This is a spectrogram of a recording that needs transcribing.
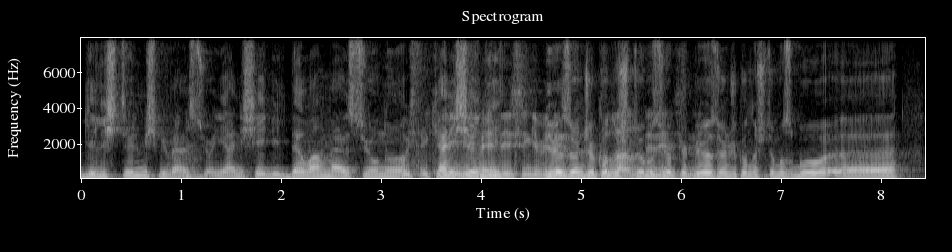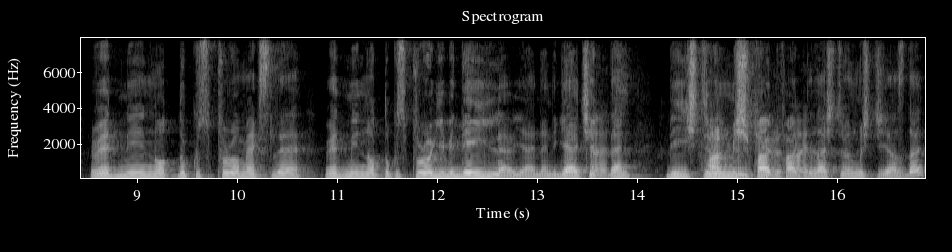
geliştirilmiş bir versiyon. Yani şey değil, devam versiyonu. Bu işte yani 2020 şey değil. Gibi Biraz değil, önce konuştuğumuz yok yok. şey Biraz önce konuştuğumuz bu e, Redmi Note 9 Pro Max ile Redmi Note 9 Pro gibi değiller. Yani hani gerçekten Evet. değiştirilmiş, Farklı fark, farklılaştırılmış cihazlar.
